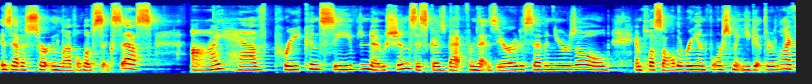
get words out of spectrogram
is at a certain level of success, I have preconceived notions. This goes back from that zero to seven years old, and plus all the reinforcement you get through life.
